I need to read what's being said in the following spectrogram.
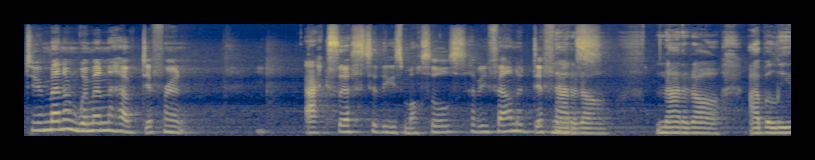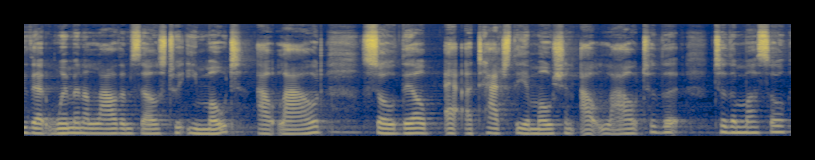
Do men and women have different access to these muscles? Have you found a difference? Not at all. Not at all. I believe that women allow themselves to emote out loud, so they'll a- attach the emotion out loud to the to the muscle,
